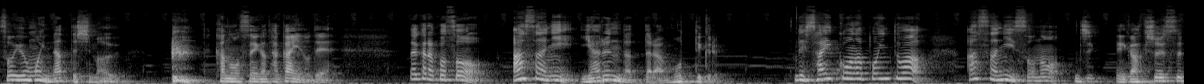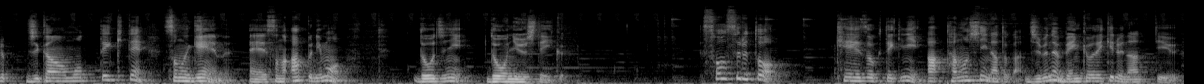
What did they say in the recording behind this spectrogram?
そういう思いになってしまう 可能性が高いので、だからこそ、朝にやるんだったら持ってくる。で、最高なポイントは、朝にそのじ学習する時間を持ってきて、そのゲーム、えーそのアプリも同時に導入していく。そうすると、継続的に、あ、楽しいなとか、自分でも勉強できるなっていう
